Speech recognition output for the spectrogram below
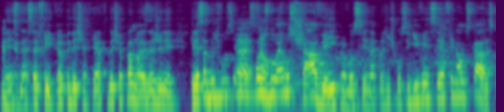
Nesse, nessa FA Cup, deixa quieto, deixa pra nós, né, Gene? Queria saber de você É, quais são não. os duelos-chave aí pra você, né? Pra gente conseguir vencer a final dos caras.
